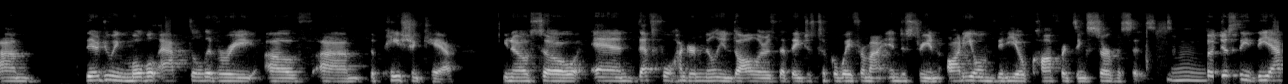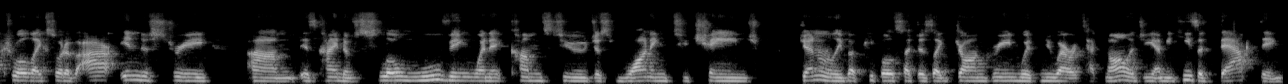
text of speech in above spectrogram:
um, they're doing mobile app delivery of um, the patient care you know so and that's 400 million dollars that they just took away from our industry in audio and video conferencing services mm. so just the the actual like sort of our industry um, is kind of slow moving when it comes to just wanting to change generally but people such as like john green with new era technology i mean he's adapting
